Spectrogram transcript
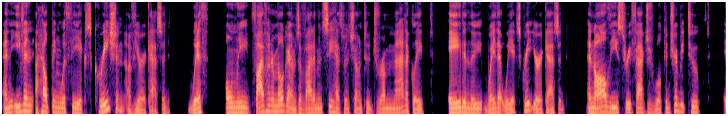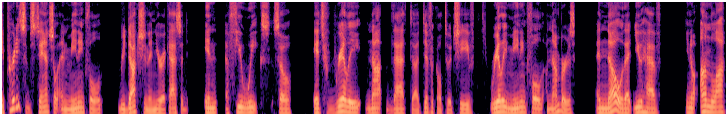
and even helping with the excretion of uric acid with only 500 milligrams of vitamin C has been shown to dramatically aid in the way that we excrete uric acid. And all these three factors will contribute to a pretty substantial and meaningful reduction in uric acid in a few weeks. So it's really not that uh, difficult to achieve really meaningful numbers and know that you have, you know, unlocked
